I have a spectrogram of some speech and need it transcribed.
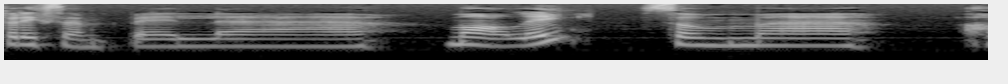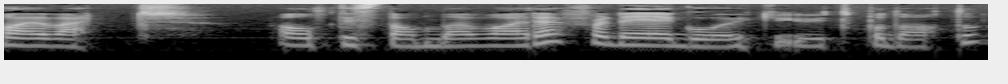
f.eks. Eh, maling, som uh, har jo vært alltid standardvare, for det går jo ikke ut på dato.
